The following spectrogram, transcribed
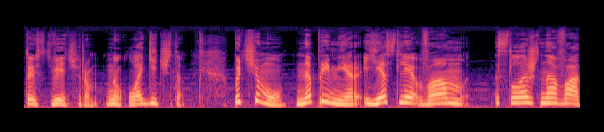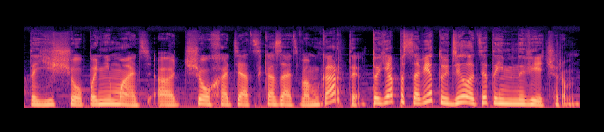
то есть вечером. Ну, логично. Почему? Например, если вам сложновато еще понимать, а, что хотят сказать вам карты, то я посоветую делать это именно вечером.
